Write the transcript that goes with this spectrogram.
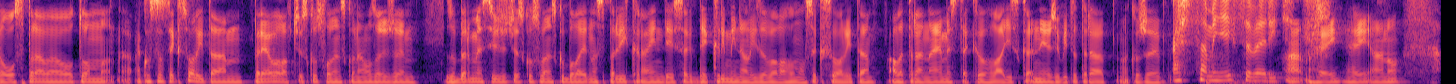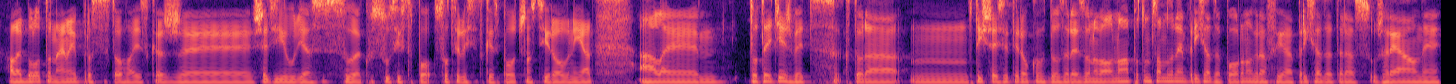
rozpráva o tom, ako sa sexualita prejavovala v Československu naozaj, že Zoberme si, že Československo bola jedna z prvých krajín, kde sa dekriminalizovala homosexualita, ale teda najmä z takého hľadiska, nie, že by to teda akože... Až sa mi nechce veriť. Á, hej, hej, áno. Ale bolo to najmä proste z toho hľadiska, že všetci ľudia sú, ako, sú si v spo- socialistickej spoločnosti rovní. Ale toto je tiež vec, ktorá mm, v tých 60 rokoch dosť rezonovala. No a potom samozrejme prichádza pornografia, prichádza teraz už reálne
